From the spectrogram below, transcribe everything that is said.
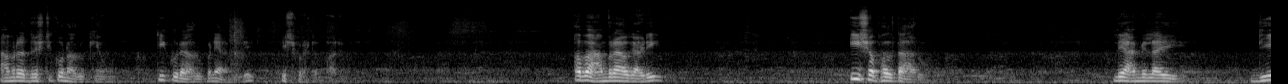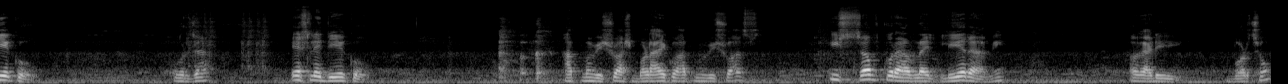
हाम्रा दृष्टिकोणहरू के हुन्? ती कुराहरू पनि हामीले स्पष्ट पार्यौँ अब हाम्रा अगाडि यी सफलताहरूले हामीलाई दिएको ऊर्जा यसले दिएको आत्मविश्वास बढाएको आत्मविश्वास यी सब कुराहरूलाई लिएर हामी अगाडि बढ्छौँ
